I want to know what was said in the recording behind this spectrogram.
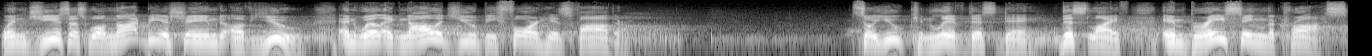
when Jesus will not be ashamed of you and will acknowledge you before His Father so you can live this day, this life, embracing the cross.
